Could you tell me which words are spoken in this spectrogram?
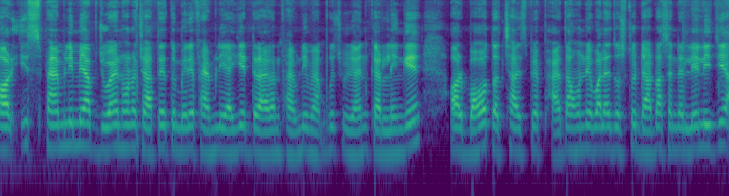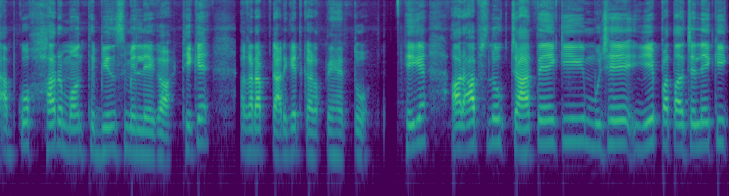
और इस फैमिली में आप ज्वाइन होना चाहते हैं तो मेरे फैमिली आइए ड्रैगन फैमिली में आपको ज्वाइन कर लेंगे और बहुत अच्छा इस पर फ़ायदा होने वाला है। दोस्तों डाटा सेंटर ले लीजिए, आपको हर मंथ बिन्स मिलेगा, ठीक है? अगर आप टारगेट करते हैं तो ठीक है? और आप लोग चाहते हैं कि मुझे ये पता चले कि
